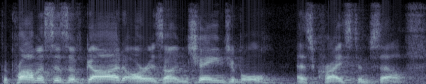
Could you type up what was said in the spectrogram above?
The promises of God are as unchangeable as Christ Himself.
